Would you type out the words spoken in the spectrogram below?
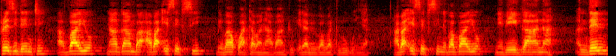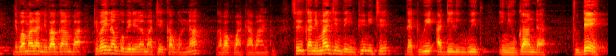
President avaayo n'agamba aba SFC be bakwata bano abantu era be babatulugunya. Aba SFC ne bavaayo ne and then ne bamala ne bagamba tebalina kugoberera amateeka gonna nga bakwata abantu. So you can imagine the impunity that we are dealing with in Uganda today.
